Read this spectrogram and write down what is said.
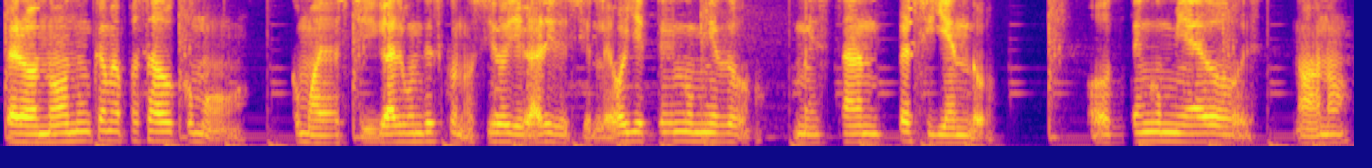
Pero no, nunca me ha pasado como, como así algún desconocido llegar y decirle, oye, tengo miedo, me están persiguiendo, o tengo miedo, no, no,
